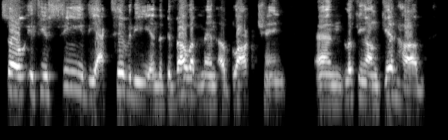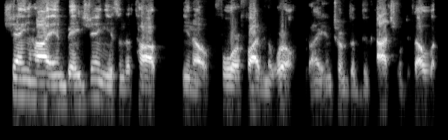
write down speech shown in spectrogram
So if you see the activity and the development of blockchain and looking on GitHub, Shanghai and Beijing is in the top, you know, four or five in the world, right, in terms of the actual development.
